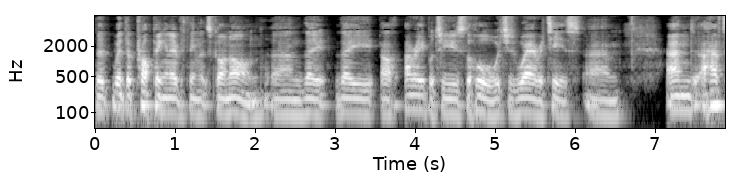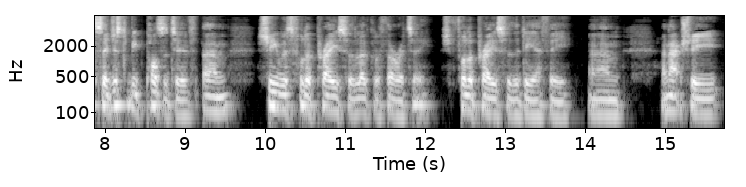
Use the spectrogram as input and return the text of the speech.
the, with the propping and everything that's gone on, um, they they are, are, able to use the hall, which is where it is. Um, and I have to say, just to be positive, um, she was full of praise for the local authority, full of praise for the DFE, um, and actually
